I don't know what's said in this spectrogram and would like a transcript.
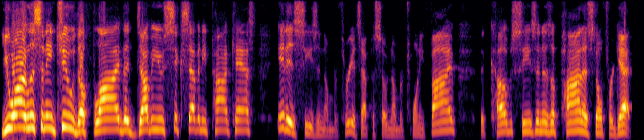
You are listening to the Fly the W670 podcast. It is season number 3. It's episode number 25. The Cubs season is upon us. Don't forget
